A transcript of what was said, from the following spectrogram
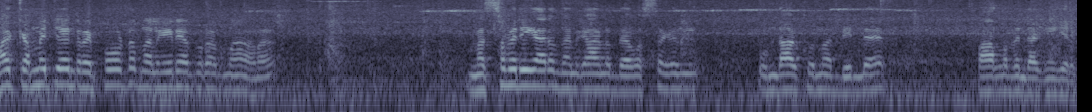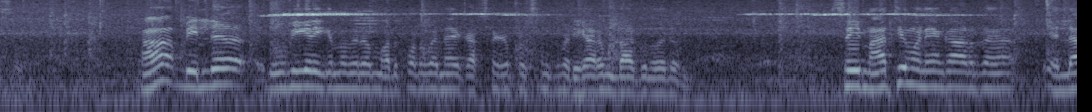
ആ കമ്മിറ്റി അതിന്റെ റിപ്പോർട്ട് നൽകിയതിനെ തുടർന്നാണ് നഷ്ടപരിഹാരം നൽകാനുള്ള വ്യവസ്ഥകൾ ഉണ്ടാക്കുന്ന ബില്ല് പാർലമെന്റ് അംഗീകരിച്ചത്. ആ ബില്ല് രൂപീകരിക്കുന്നതിനും അതുപോലെ തന്നെ കർഷക പ്രശ്നങ്ങൾക്ക് പരിഹാരം ഉണ്ടാക്കുന്നതിലും ശ്രീ മാത്യു മണിയങ്കാടിന് എല്ലാ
